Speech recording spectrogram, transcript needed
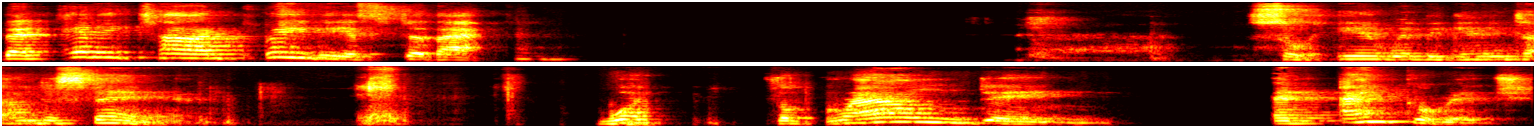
than any time previous to that. So here we're beginning to understand what the grounding and anchorage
